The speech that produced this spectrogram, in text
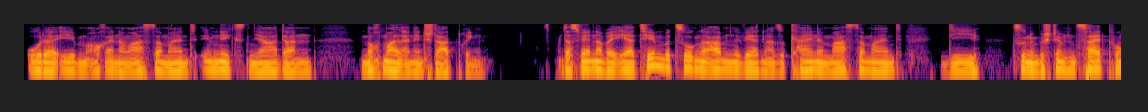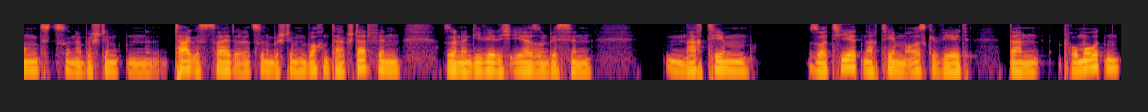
oder eben auch einer Mastermind im nächsten Jahr dann nochmal an den Start bringen. Das werden aber eher themenbezogene Abende werden, also keine Mastermind, die zu einem bestimmten Zeitpunkt, zu einer bestimmten Tageszeit oder zu einem bestimmten Wochentag stattfinden, sondern die werde ich eher so ein bisschen nach Themen sortiert, nach Themen ausgewählt, dann promoten.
